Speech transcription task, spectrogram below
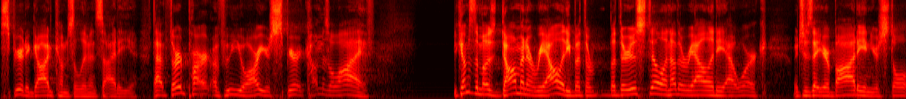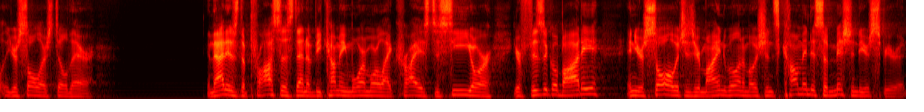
Spirit of God comes to live inside of you. That third part of who you are, your spirit comes alive. Becomes the most dominant reality, but, the, but there is still another reality at work, which is that your body and your soul, your soul are still there. And that is the process then of becoming more and more like Christ, to see your, your physical body and your soul, which is your mind, will, and emotions, come into submission to your spirit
